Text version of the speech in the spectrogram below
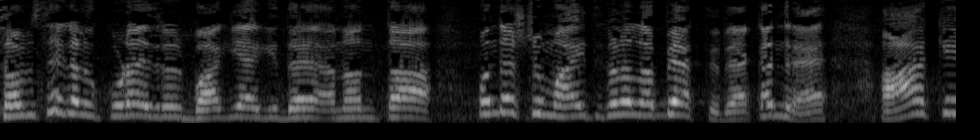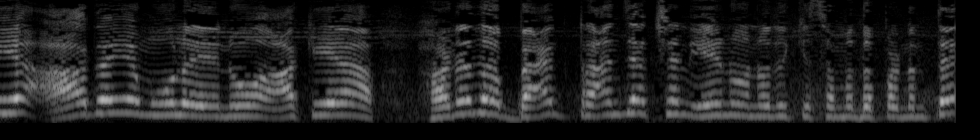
ಸಂಸ್ಥೆಗಳು ಕೂಡ ಇದರಲ್ಲಿ ಭಾಗಿಯಾಗಿದೆ ಅನ್ನೋಂತ ಒಂದಷ್ಟು ಮಾಹಿತಿಗಳು ಲಭ್ಯ ಆಗ್ತಿದೆ. ಯಾಕಂದ್ರೆ ಆಕೆಯ ಆದಾಯ ಮೂಲ ಏನು, ಆಕೆಯ ಹಣದ ಬ್ಯಾಂಕ್ ಟ್ರಾನ್ಸಾಕ್ಷನ್ ಏನು ಅನ್ನೋದಕ್ಕೆ ಸಂಬಂಧಪಟ್ಟಂತೆ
